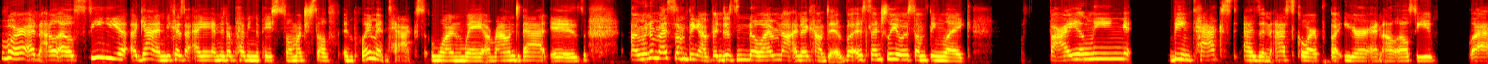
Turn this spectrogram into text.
for an LLC again because I ended up having to pay so much self employment tax. One way around that is I'm going to mess something up and just know I'm not an accountant, but essentially it was something like filing being taxed as an S corp, but you're an LLC. Uh,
